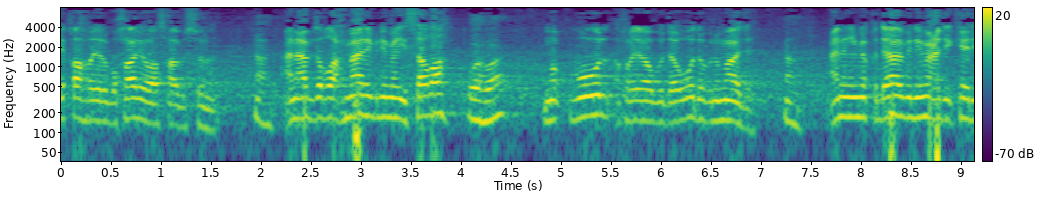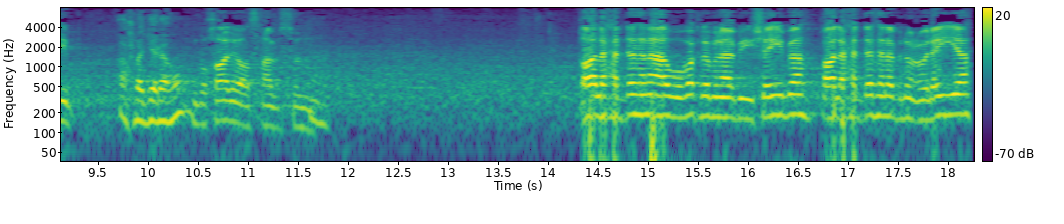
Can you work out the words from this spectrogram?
ثقة أخرج البخاري وأصحاب السنن نعم. عن عبد الرحمن بن ميسرة. وهو؟ مقبول أخرج أبو داود وابن ماجه. نعم. عن المقدام بن معد كرب أخرج له؟ البخاري وأصحاب السنن نعم. قال حدثنا أبو بكر بن أبي شيبة قال حدثنا ابن علية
